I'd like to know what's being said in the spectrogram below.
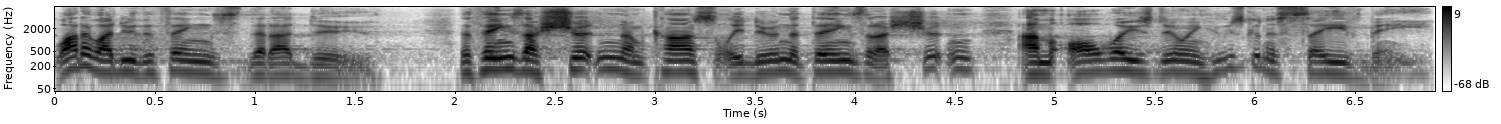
Why do I do the things that I do? The things I shouldn't, I'm constantly doing. The things that I shouldn't, I'm always doing. Who's going to save me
